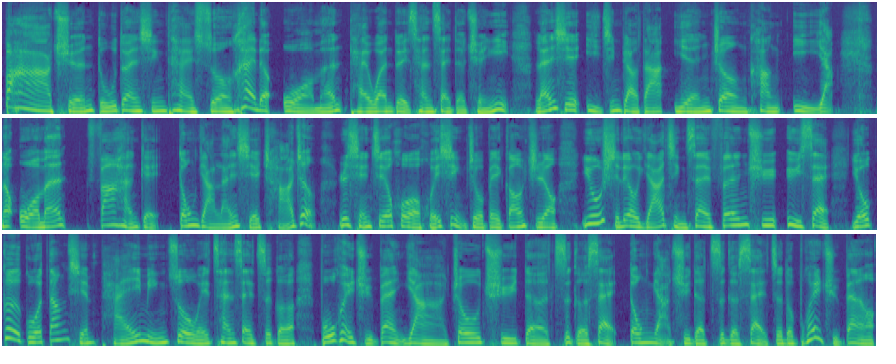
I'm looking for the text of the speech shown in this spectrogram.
霸权独断心态损害了我们台湾队参赛的权益，篮协已经表达严正抗议呀。那我们发函给。东亚篮协查证，日前接获回信，就被告知哦，U 十六亚锦赛分区预赛由各国当前排名作为参赛资格，不会举办亚洲区的资格赛、东亚区的资格赛，这都不会举办哦。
